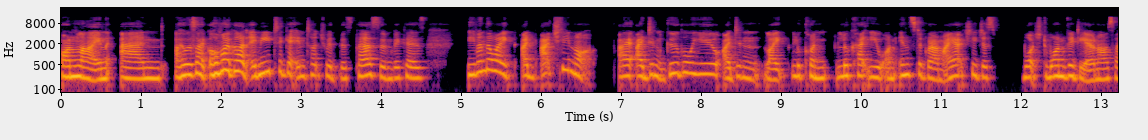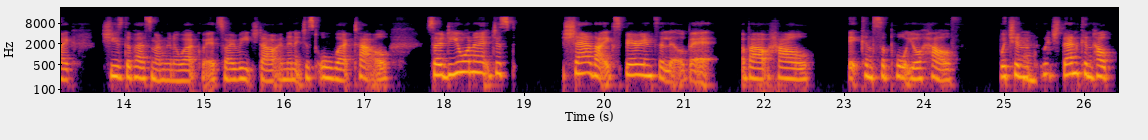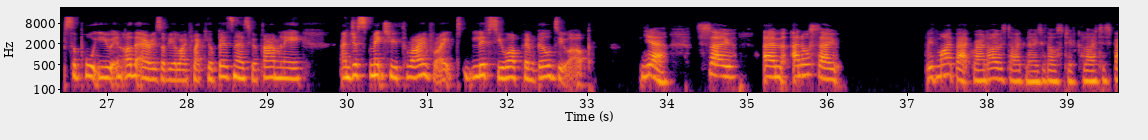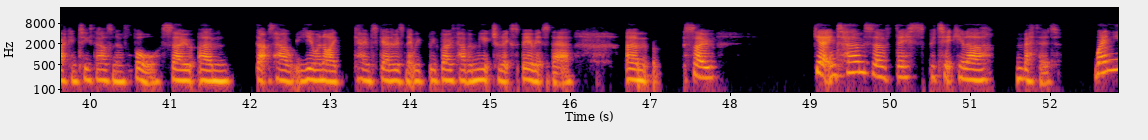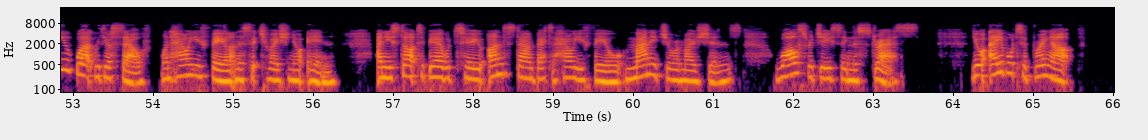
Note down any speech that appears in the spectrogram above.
online. And I was like, oh my God, I need to get in touch with this person because even though I I actually not I, I didn't Google you, I didn't like look on look at you on Instagram. I actually just watched one video and I was like, she's the person I'm going to work with. So I reached out and then it just all worked out. So do you want to just share that experience a little bit about how it can support your health which in mm. which then can help support you in other areas of your life like your business your family and just makes you thrive right lifts you up and builds you up yeah. So um and also with my background i was diagnosed with ulcerative colitis back in 2004 so um that's how you and i came together isn't it? We, we both have a mutual experience there. Um so yeah in terms of this particular method. When you work with yourself on how you feel and the situation you're in, and you start to be able to understand better how you feel, manage your emotions whilst reducing the stress, you're able to bring up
